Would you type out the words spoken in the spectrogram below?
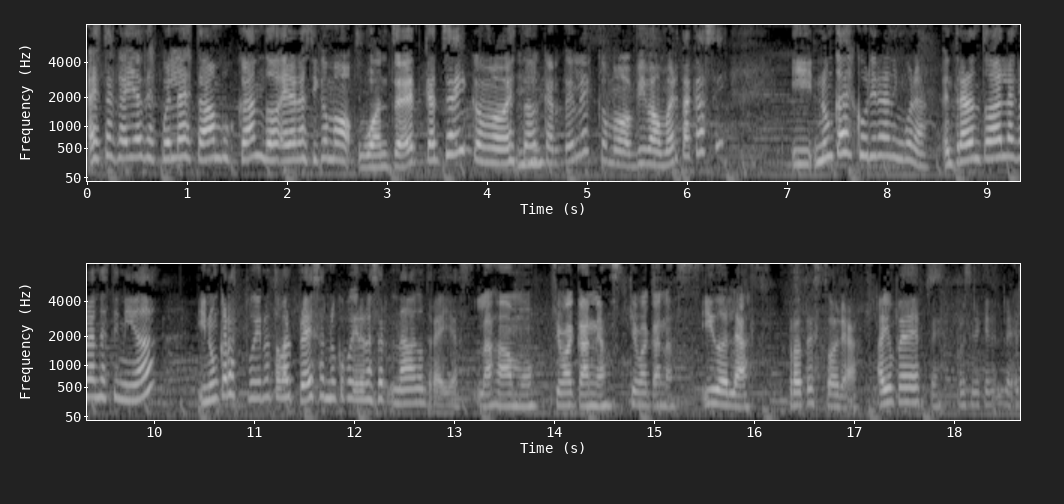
a estas gallas después las estaban buscando, eran así como wanted, ¿cachai? Como estos carteles, como viva o muerta casi. Y nunca descubrieron a ninguna. Entraron todas en la clandestinidad y nunca las pudieron tomar presas, nunca pudieron hacer nada contra ellas. Las amo, qué bacanas, qué bacanas. Ídolas, Rotesora. Hay un PDF, por si le quieren leer.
